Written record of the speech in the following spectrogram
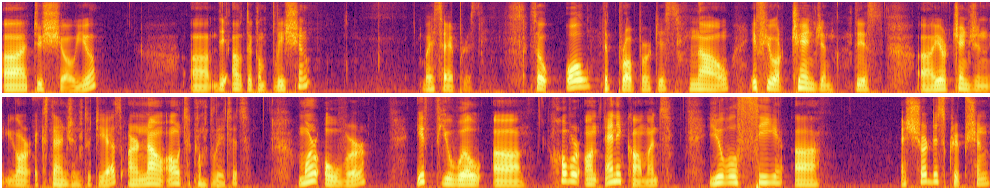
uh, to show you uh, the auto-completion by Cypress. So all the properties now, if you are changing this, uh, you're changing your extension to TS, are now auto-completed. Moreover, if you will uh, hover on any comment, you will see uh, a short description.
